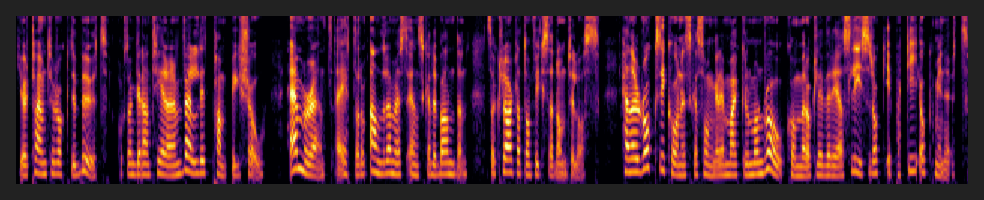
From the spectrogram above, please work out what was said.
gör Time to Rock-debut och de garanterar en väldigt pampig show. Amarant är ett av de allra mest önskade banden, så klart att de fixar dem till oss. Henry Rocks ikoniska sångare Michael Monroe kommer och levererar sleaze-rock i parti och minut.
